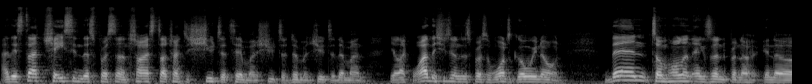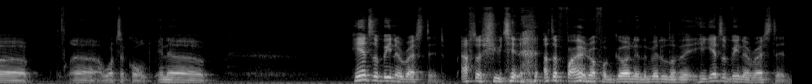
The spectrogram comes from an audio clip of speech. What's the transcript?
And they start chasing this person and try start trying to shoot at him and shoot at them and shoot at them. And you're like, why are they shooting at this person? What's going on? Then Tom Holland ends up in a, in a uh, what's it called? In a he ends up being arrested after shooting, after firing off a gun in the middle of it. He gets up being arrested.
